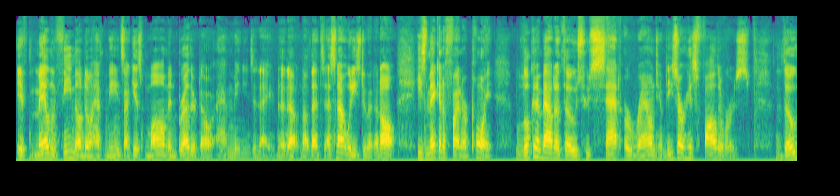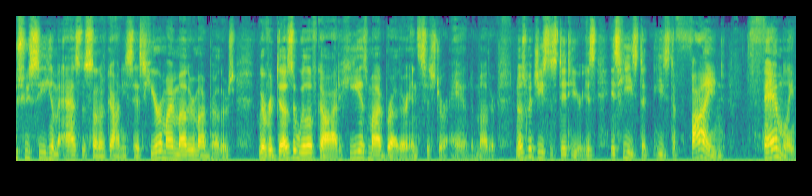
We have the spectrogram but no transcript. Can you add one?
if male and female don't have meanings, I guess mom and brother don't have meaning today. No, no, that's, that's not what he's doing at all. He's making a finer point. Looking about at those who sat around him. These are his followers, those who see him as the Son of God. And he says, Here are my mother and my brothers. Whoever does the will of God, he is my brother and sister and mother. Notice what Jesus did here is, is he's, de- he's defined family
